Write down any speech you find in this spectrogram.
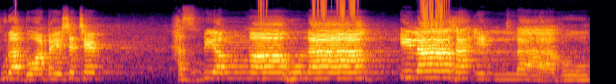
পুরা দোয়াটা এসেছে হাসবি ইলাহা ইল্লাহু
